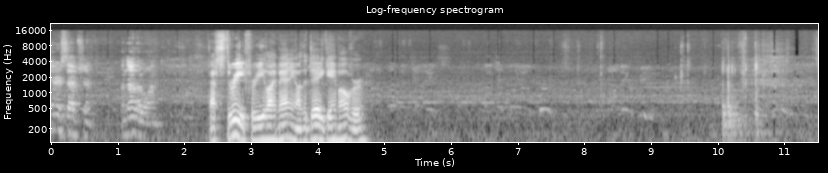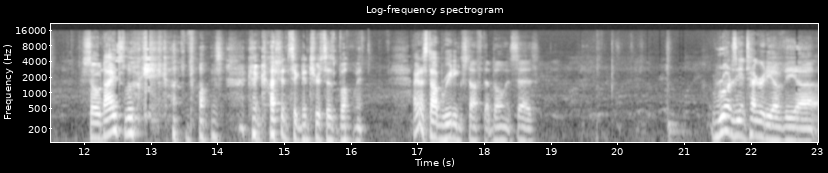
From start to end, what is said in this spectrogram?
Interception. Another one. That's three for Eli Manning on the day. Game over. So nice, Luke. Concussion signature says Bowman. I gotta stop reading stuff that Bowman says. Ruins the integrity of the uh,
